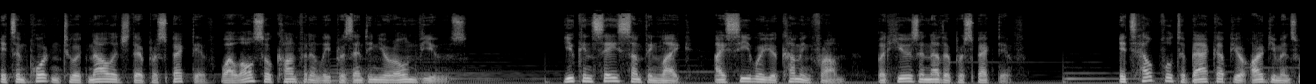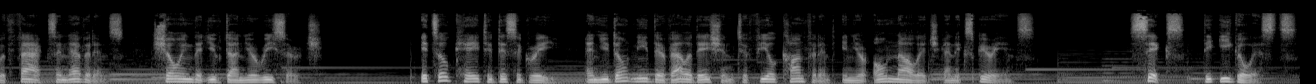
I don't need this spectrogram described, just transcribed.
it's important to acknowledge their perspective while also confidently presenting your own views. You can say something like, I see where you're coming from, but here's another perspective. It's helpful to back up your arguments with facts and evidence, showing that you've done your research. It's okay to disagree, and you don't need their validation to feel confident in your own knowledge and experience. 6. The Egoists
